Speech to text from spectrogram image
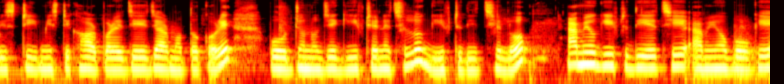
মিষ্টি মিষ্টি খাওয়ার পরে যে যার মতো করে বউর জন্য যে গিফট এনেছিল গিফট দিচ্ছিল। আমিও গিফট দিয়েছি, আমিও বউকে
